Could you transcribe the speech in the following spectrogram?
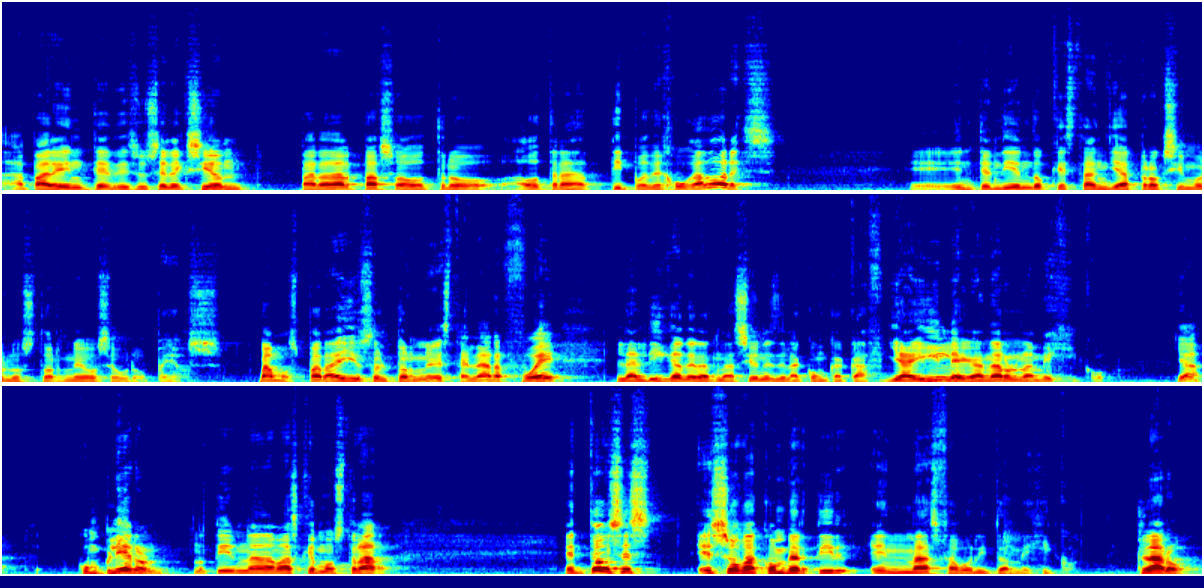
aparente de su selección para dar paso a otro, a otro tipo de jugadores, eh, entendiendo que están ya próximos los torneos europeos. Vamos, para ellos el torneo estelar fue la Liga de las Naciones de la CONCACAF. Y ahí le ganaron a México. Ya, cumplieron, no tienen nada más que mostrar. Entonces, eso va a convertir en más favorito a México. Claro,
